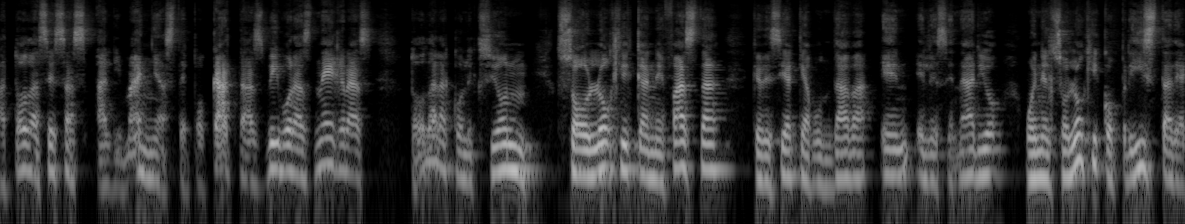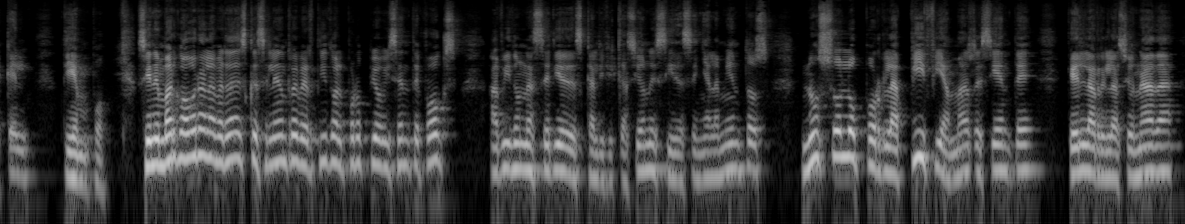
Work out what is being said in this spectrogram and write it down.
a todas esas alimañas, tepocatas, víboras negras, toda la colección zoológica nefasta que decía que abundaba en el escenario o en el zoológico priista de aquel tiempo. Sin embargo, ahora la verdad es que se le han revertido al propio Vicente Fox. Ha habido una serie de descalificaciones y de señalamientos, no solo por la pifia más reciente, que es la relacionada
